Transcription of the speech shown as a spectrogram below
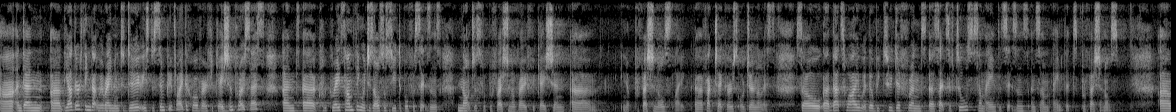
Uh, and then uh, the other thing that we're aiming to do is to simplify the whole verification process and uh, create something which is also suitable for citizens, not just for professional verification, um, you know, professionals like uh, fact checkers or journalists. So uh, that's why there'll be two different uh, sets of tools, some aimed at citizens and some aimed at professionals. Uh,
